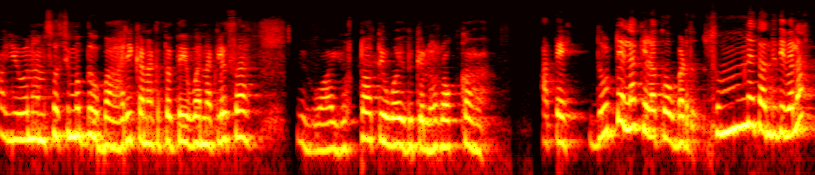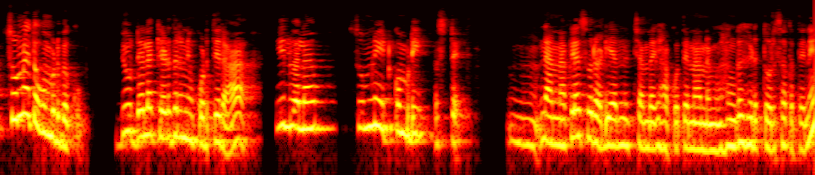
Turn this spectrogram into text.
ಅಯ್ಯೋ ನನ್ನ ಸೊಸಿ ಮುದ್ದು ಭಾರಿ ಕಾಣಕತ್ತೈತೆ ಇವ ನಕ್ಲೆಸ ಇವ ಎಷ್ಟಾತಿವ ಇದಕ್ಕೆಲ್ಲ ರೊಕ್ಕ? ಅತ್ತೆ ದುಡ್ಡೆಲ್ಲ ಕೇಳಕ್ಕೆ ಹೋಗ್ಬಾರ್ದು. ಸುಮ್ಮನೆ ತಂದಿದ್ದೀವಲ್ಲ ಸುಮ್ಮನೆ ತೊಗೊಂಡ್ಬಿಡ್ಬೇಕು ದುಡ್ಡೆಲ್ಲ ಕೇಳಿದ್ರೆ ನೀವು ಕೊಡ್ತೀರಾ? ಇಲ್ವಲ್ಲ ಸುಮ್ಮನೆ ಇಟ್ಕೊಂಬಿಡಿ ಅಷ್ಟೇ. ನಾನು ನಕ್ಲೆಸು ರೆಡಿ ಅದನ್ನ ಚೆಂದಾಗಿ ಹಾಕೋತೆ ನಾನು ನಿಮ್ಗೆ ಹಂಗೆ ಹಿಡಿದು ತೋರ್ಸಕತ್ತೇನೆ.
